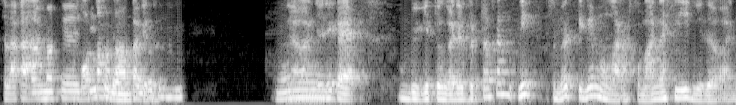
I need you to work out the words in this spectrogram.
Kecelakaan, potong atau apa gitu. Hmm. Ya, jadi kayak begitu nggak ada Bertans kan ini sebenarnya timnya mau ngarah ke mana sih gitu kan.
